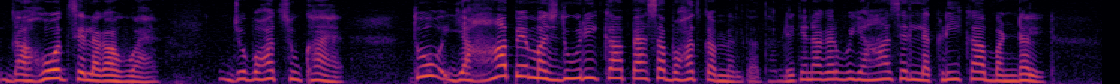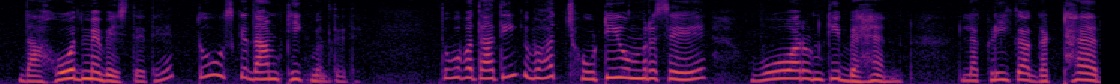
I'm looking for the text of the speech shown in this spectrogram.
दाहोद से लगा हुआ है जो बहुत सूखा है। तो यहाँ पे मजदूरी का पैसा बहुत कम मिलता था। लेकिन अगर वो यहाँ से लकड़ी का बंडल दाहोद में बेचते थे तो उसके दाम ठीक मिलते थे। तो वो बताती कि बहुत छोटी उम्र से वो और उनकी बहन लकड़ी का गट्ठर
